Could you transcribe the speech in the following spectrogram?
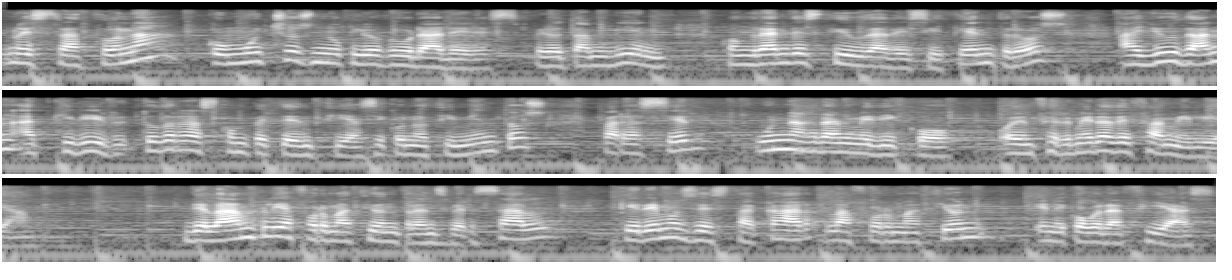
Nuestra zona, con muchos núcleos rurales, pero también con grandes ciudades y centros, ayudan a adquirir todas las competencias y conocimientos para ser una gran médico o enfermera de familia. De la amplia formación transversal, queremos destacar la formación en ecografías,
